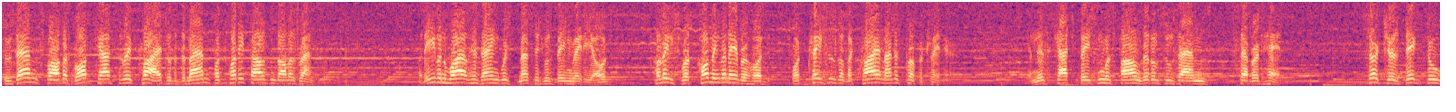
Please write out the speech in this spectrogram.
Suzanne's father broadcast a reply to the demand for $20,000 ransom. But even while his anguished message was being radioed, police were combing the neighborhood for traces of the crime and its perpetrator. In this catch basin was found little Suzanne's severed head. Searchers dig through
